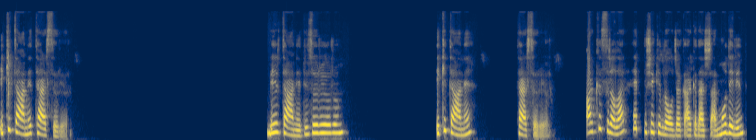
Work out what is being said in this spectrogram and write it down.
İki tane ters örüyorum. Bir tane düz örüyorum. İki tane ters örüyorum. Arka sıralar hep bu şekilde olacak arkadaşlar. Modelin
